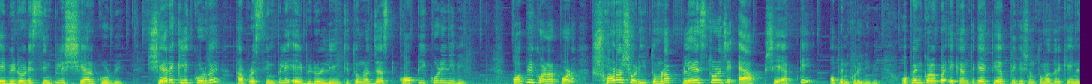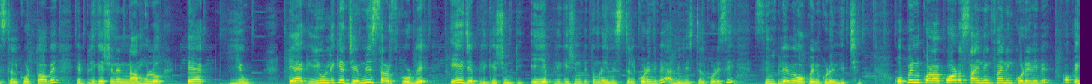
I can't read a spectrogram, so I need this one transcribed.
এই ভিডিওটি সিম্পলি শেয়ার করবে। শেয়ারে ক্লিক করবে। তারপরে সিম্পলি এই ভিডিওর লিঙ্কটি তোমরা জাস্ট কপি করে নিবে। কপি করার পর সরাসরি তোমরা প্লে স্টোরে যে অ্যাপ সেই অ্যাপটি ওপেন করে নিবে। ওপেন করার পর এখান থেকে একটি অ্যাপ্লিকেশন তোমাদেরকে ইনস্টল করতে হবে। অ্যাপ্লিকেশনের নাম হলো ট্যাগ ইউ ট্যাগ ইউ লিখে যেমনি সার্চ করবে, এই যে অ্যাপ্লিকেশনটি এই অ্যাপ্লিকেশনটি তোমরা ইনস্টল করে নিবে। আমি ইনস্টল করেছি সিম্পলি আমি ওপেন করে নিচ্ছি। ওপেন করার পর সাইনিং ফাইনিং করে নিবে ওকে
